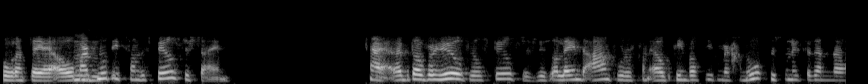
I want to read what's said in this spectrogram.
voor een CAO, maar mm -hmm. het moet iets van de speelsters zijn. Nou ja, we hebben het over heel veel speelsters. Dus alleen de aanvoerder van elk team was niet meer genoeg. Dus toen is er een, uh,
